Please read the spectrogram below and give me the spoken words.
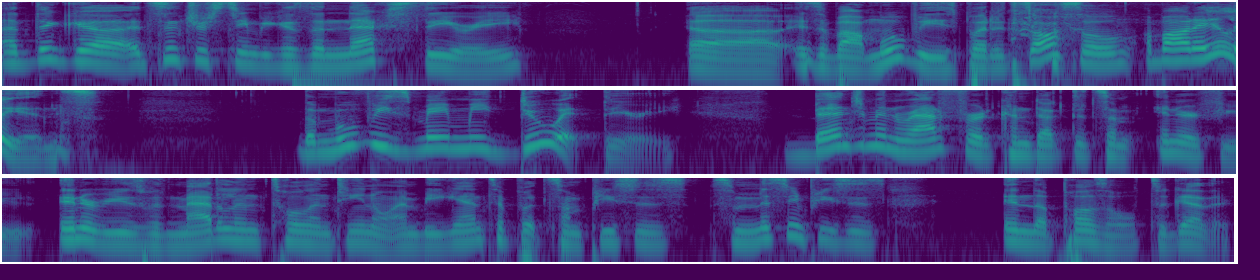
I think uh, it's interesting because the next theory uh, is about movies, but it's also about aliens. The movies made me do it theory. Benjamin Radford conducted some interview interviews with Madeline Tolentino and began to put some pieces, some missing pieces in the puzzle together.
